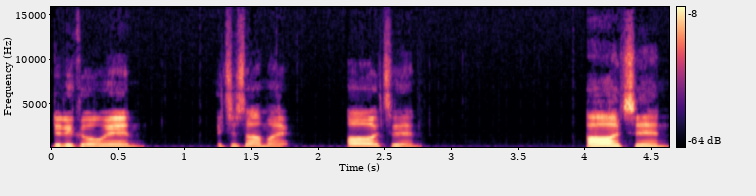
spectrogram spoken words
Did it go in? It's just on my. Oh, it's in. Oh, it's in.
